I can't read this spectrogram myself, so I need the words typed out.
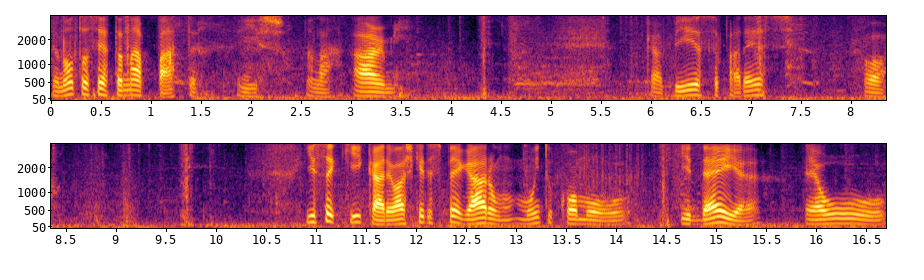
Eu não tô acertando na pata. Isso, olha lá, arme. Cabeça, parece. Ó. Isso aqui, cara, eu acho que eles pegaram muito como ideia é o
